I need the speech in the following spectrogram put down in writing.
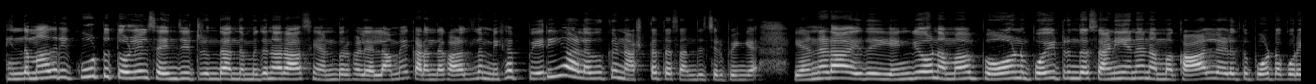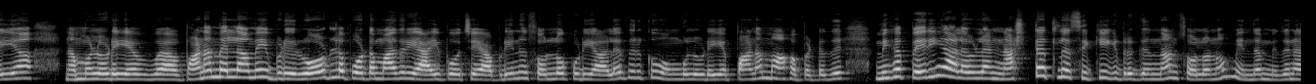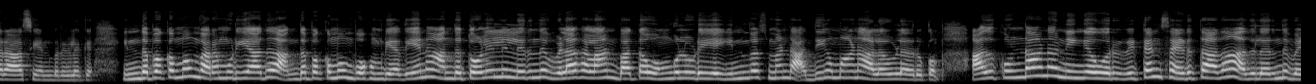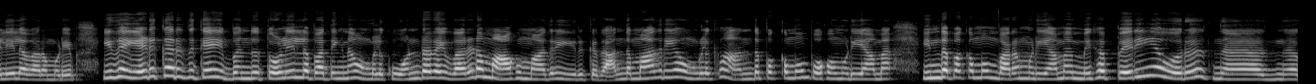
இந்த மாதிரி கூட்டு தொழில் செஞ்சிட்டு இருந்த அந்த மிதுன ராசி அன்பர்கள் எல்லாமே கடந்த காலத்தில் மிகப்பெரிய அளவுக்கு நஷ்டத்தை சந்திச்சிருப்பீங்க. என்னடா இது? எங்கேயோ நம்ம போன போயிட்டு இருந்த சனியனை நம்ம காலில் எழுத்து போட்ட குறையா நம்மளுடைய வ- பணம் எல்லாமே இப்படி ரோட்ல போட்ட மாதிரி ஆகிப்போச்சே அப்படின்னு சொல்லக்கூடிய அளவிற்கு உங்களுடைய பணமாகப்பட்டது மிகப்பெரிய அளவில் நஷ்டத்தில் சிக்கிக்கிட்டு இருக்குன்னு தான் சொல்லணும் இந்த மிதுன ராசி அன்பர்களுக்கு. இந்த பக்கமும் வர முடியாது அந்த பக்கமும் போக முடியாது. ஏன்னா அந்த தொழிலில் இருந்து விலகலான்னு பார்த்தா உங்களுடைய இன்வெஸ்ட்மெண்ட் அதிகமான அளவில் இருக்கும். அதுக்குண்டான நீங்கள் ஒரு ரிட்டர்ன்ஸ் எடுத்தால் தான் அதுலேருந்து வெளியில் வர முடியும். இதை எடுக்கிறதுக்கே இப்போ இந்த தொழிலில் பார்த்தீங்கன்னா உங்களுக்கு ஒன்றரை வருடம் ஆகும் மாதிரி இருக்குது. அந்த மாதிரியே உங்களுக்கு அந்த பக்கமும் போக முடியாமல் இந்த பக்கமும் வர முடியாமல் மிகப்பெரிய ஒரு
